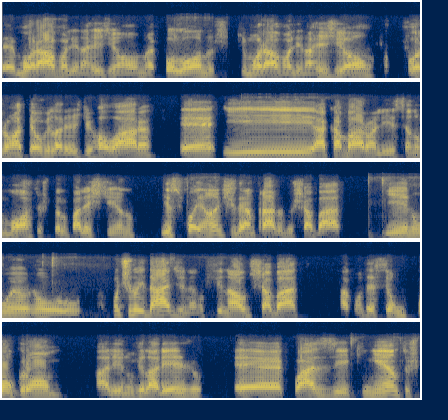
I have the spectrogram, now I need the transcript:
é, moravam ali na região, né, colonos que moravam ali na região, foram até o vilarejo de Hawara é, e acabaram ali sendo mortos pelo palestino. Isso foi antes da entrada do Shabat e no, no continuidade, né, no final do Shabat, aconteceu um pogrom ali no vilarejo é, quase 500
